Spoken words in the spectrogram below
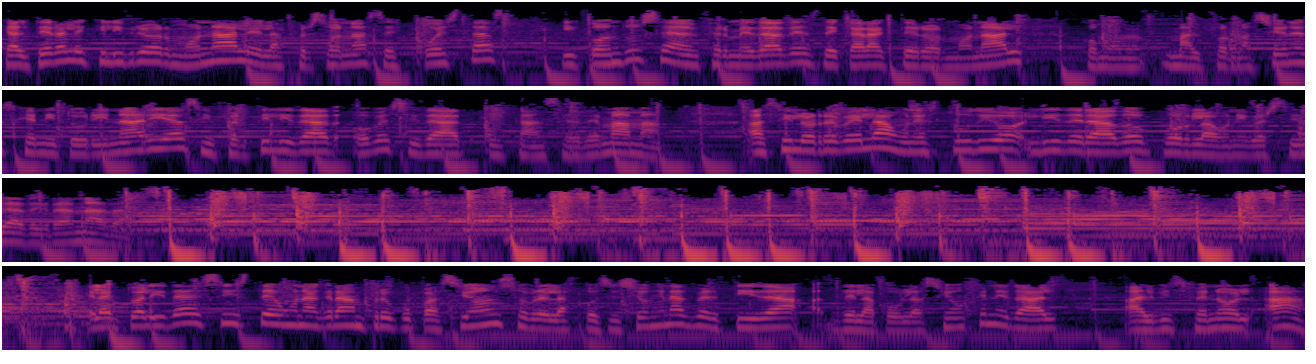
que altera el equilibrio hormonal en las personas expuestas y conduce a enfermedades de carácter hormonal como malformaciones genitourinarias, infertilidad, obesidad y cáncer de mama. Así lo revela un estudio liderado por la Universidad de Granada. Actualidad existe una gran preocupación sobre la exposición inadvertida de la población general al bisfenol A.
